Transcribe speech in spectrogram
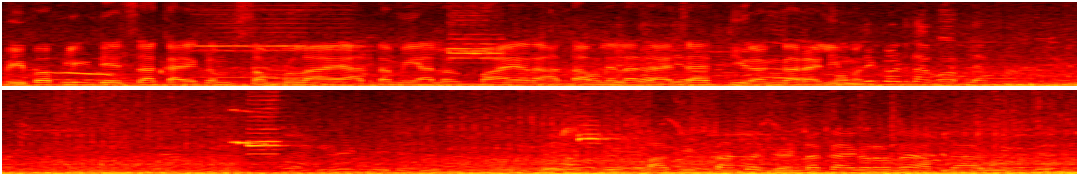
रिपब्लिक डेचा कार्यक्रम संपला आहे. आता मी आलो बाहेर. आता आपल्याला जायचं आहे तिरंगा रॅलीमध्ये पाकिस्तानचा झेंडा काय करत आहे आपल्या आर्मीमध्ये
